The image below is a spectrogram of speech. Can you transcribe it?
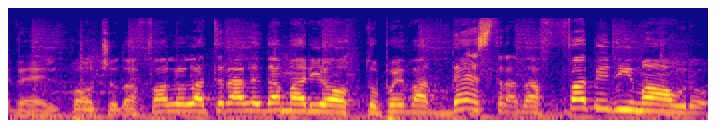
Riceve il poggio da fallo laterale da Mariotto, poi va a destra da Fabio Di Mauro.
